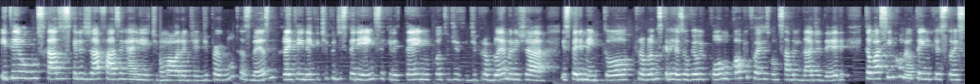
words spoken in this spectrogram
E tem alguns casos que eles já fazem ali, tipo, uma hora de, de perguntas mesmo, para entender que tipo de experiência que ele tem, o quanto de, de problema ele já experimentou, problemas que ele resolveu e como, qual que foi a responsabilidade dele. Então, assim como eu tenho questões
